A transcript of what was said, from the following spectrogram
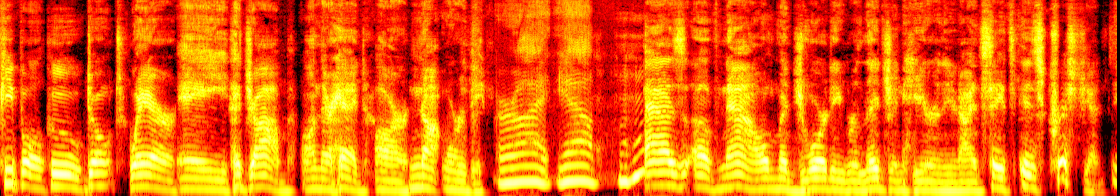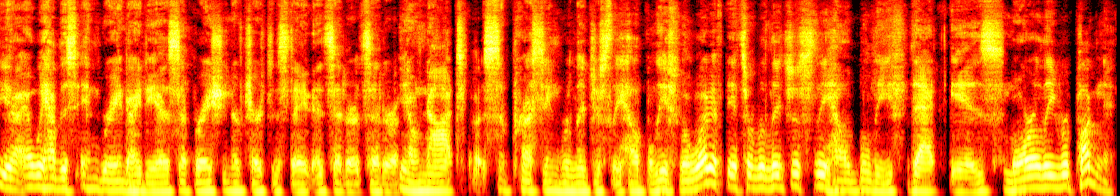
people who don't wear a hijab on their head are not worthy. Right, yeah. Hmm As of now, majority religion here in the United States is Christian. You know, and we have this ingrained idea, of separation of church and state, et cetera, et cetera. You know, not suppressing religiously held beliefs. But what if it's a religiously held belief that is morally repugnant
